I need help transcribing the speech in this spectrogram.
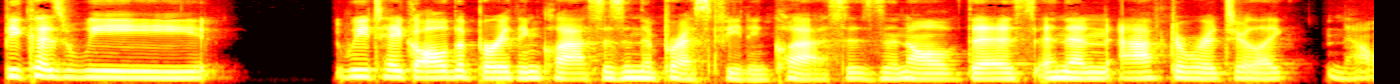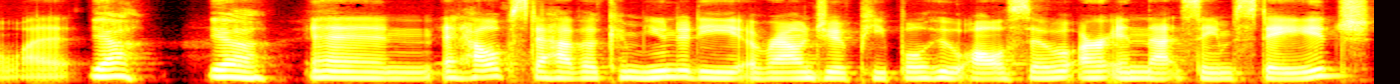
because we we take all the birthing classes and the breastfeeding classes and all of this, and then afterwards, you're like, now what? Yeah. Yeah. And it helps to have a community around you of people who also are in that same stage.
